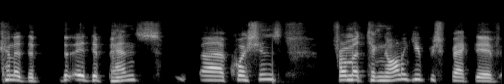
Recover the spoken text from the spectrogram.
kind of the it depends uh, questions from a technology perspective,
